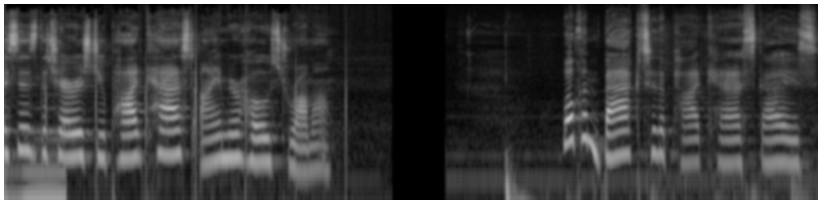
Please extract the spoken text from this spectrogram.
This is the Cherished You podcast. I am your host, Rama. Welcome back to the podcast, guys.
